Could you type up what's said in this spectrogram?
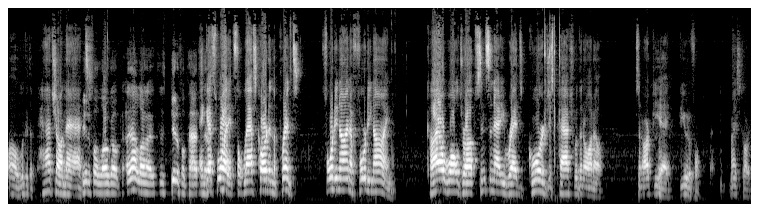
Oh, look at the patch on that. Beautiful logo. Oh, Not logo. This beautiful patch. And there. guess what? It's the last card in the print. 49 of 49. Kyle Waldrop, Cincinnati Reds, gorgeous patch with an auto. It's an RPA. Beautiful. Nice card.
